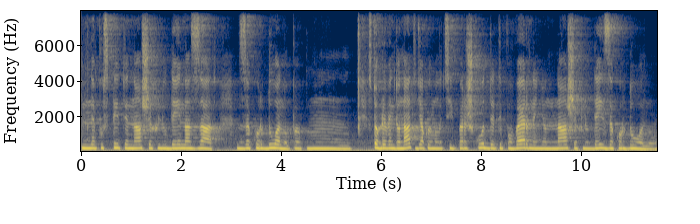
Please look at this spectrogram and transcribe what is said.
Не пустити наших людей назад з-за кордону. 100 гривень донат. Дякую, молодці. Перешкодити поверненню наших людей з-за кордону.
